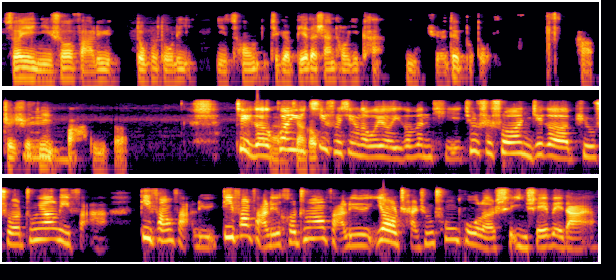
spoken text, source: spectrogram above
所以你说法律独不独立？你从这个别的山头一看，嗯，绝对不独立。好，这是立法的一个。这个关于技术性的，我有一个问题，就是说你这个，比如说中央立法，地方法律，地方法律和中央法律要产生冲突了，是以谁为大呀？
